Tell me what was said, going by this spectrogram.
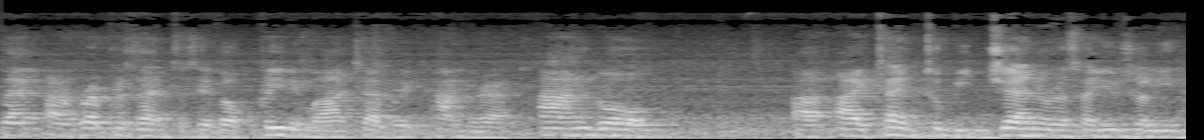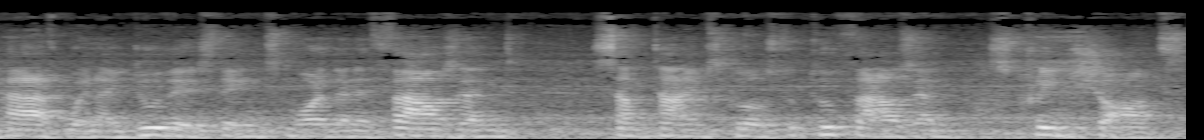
that are representative of pretty much every camera angle. Uh, I tend to be generous. I usually have, when I do these things, more than a thousand, sometimes close to 2,000 screenshots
